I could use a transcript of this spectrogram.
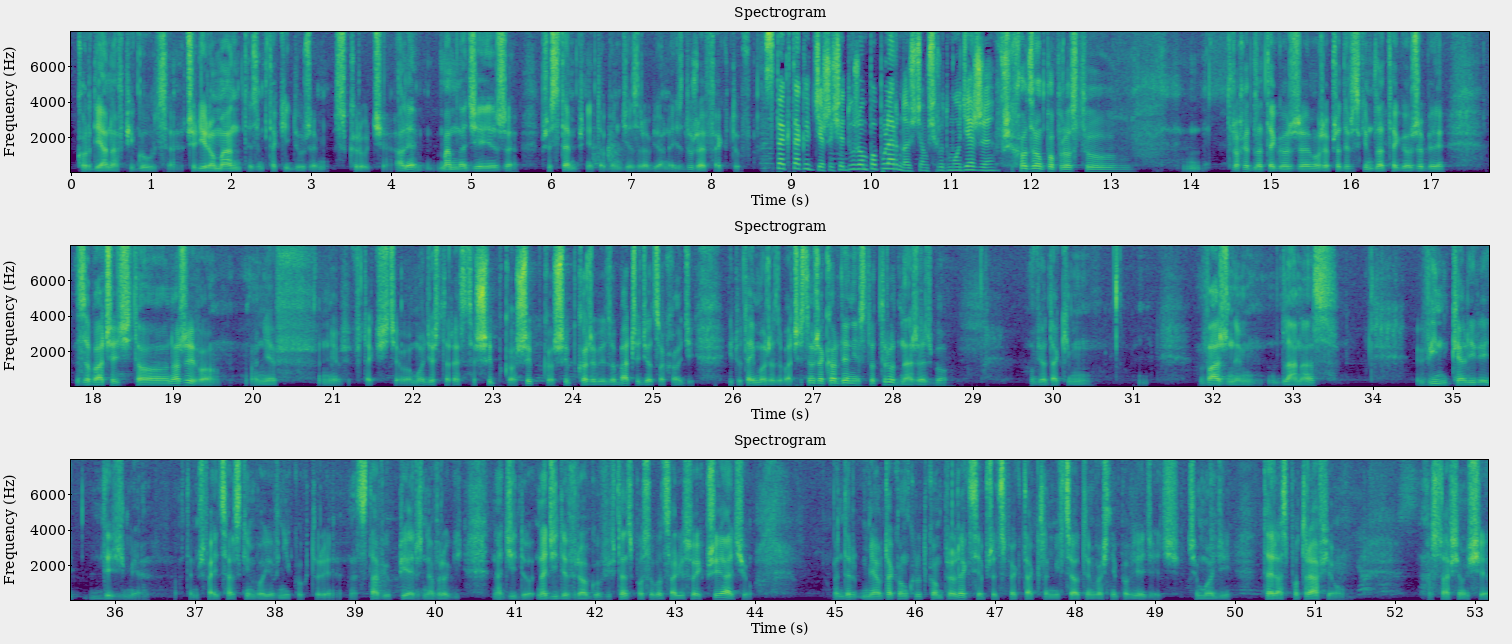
Kordiana w pigułce, czyli romantyzm w takim dużym skrócie. Ale mam nadzieję, że przystępnie to będzie zrobione. Jest dużo efektów. Spektakl cieszy się dużą popularnością wśród młodzieży. Przychodzą po prostu trochę dlatego, że może przede wszystkim dlatego, żeby zobaczyć to na żywo, a nie w, nie w tekście, bo młodzież teraz chce szybko, szybko, szybko, żeby zobaczyć o co chodzi. I tutaj może zobaczyć. Z tym, że akordeon jest to trudna rzecz, bo mówię o takim ważnym dla nas winkelirydyzmie, o tym szwajcarskim wojowniku, który nastawił pierś na, wrogi, na, dzidu, na dzidy wrogów i w ten sposób ocalił swoich przyjaciół. Będę miał taką krótką prelekcję przed spektaklem i chcę o tym właśnie powiedzieć. Czy młodzi teraz potrafią, potrafią się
